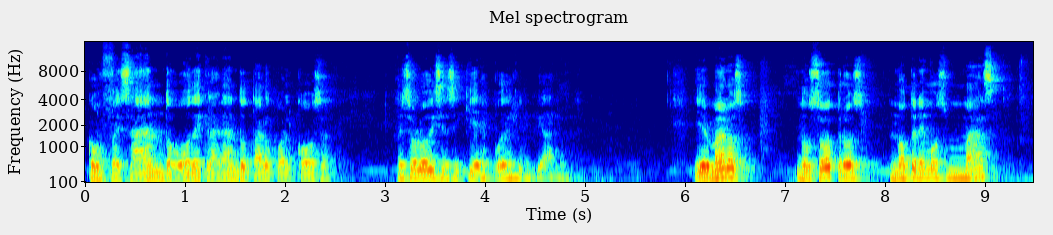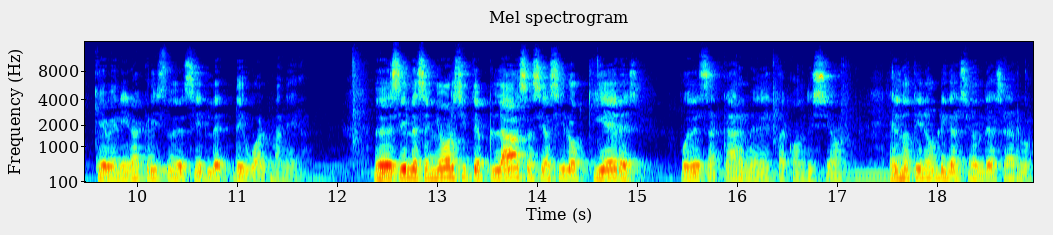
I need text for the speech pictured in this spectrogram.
confesando o declarando tal o cual cosa. Él solo dice, si quieres puedes limpiarnos. Y hermanos, nosotros no tenemos más que venir a Cristo y decirle de igual manera. De decirle, Señor, si te place, si así lo quieres, puedes sacarme de esta condición. Él no tiene obligación de hacerlo.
